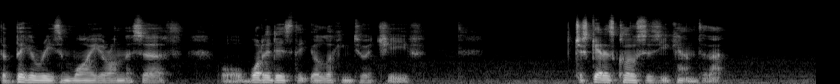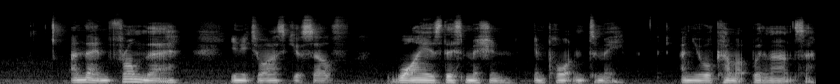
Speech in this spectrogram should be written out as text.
the bigger reason why you're on this earth, or what it is that you're looking to achieve. Just get as close as you can to that. And then from there, you need to ask yourself, why is this mission important to me? And you will come up with an answer.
